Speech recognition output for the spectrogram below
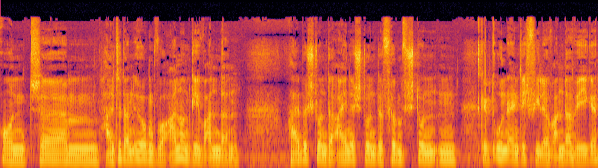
und ähm, halte dann irgendwo an und gehe wandern. Halbe Stunde, eine Stunde, fünf Stunden. Es gibt unendlich viele Wanderwege.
